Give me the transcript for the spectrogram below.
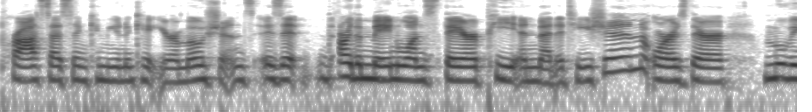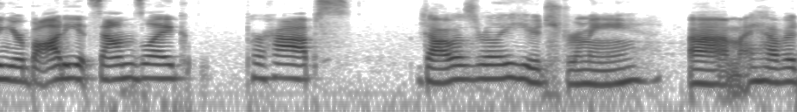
process and communicate your emotions is it are the main ones therapy and meditation or is there moving your body it sounds like perhaps That was really huge for me. Um, I have a,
